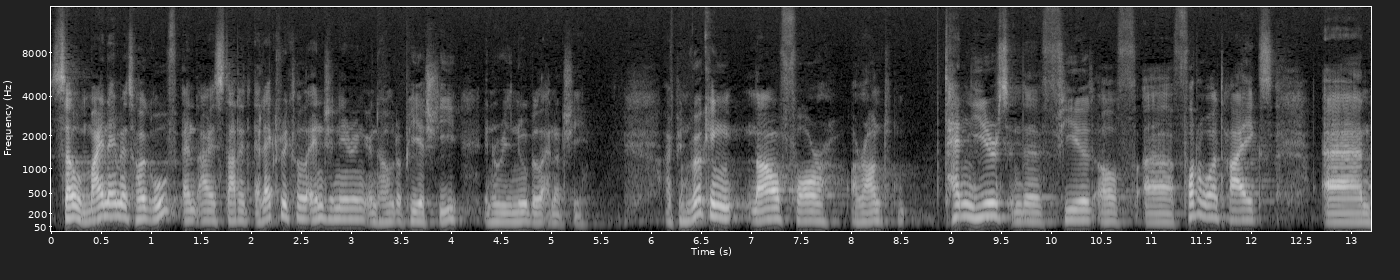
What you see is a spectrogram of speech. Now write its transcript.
So my name is Holger Ruf and I studied electrical engineering and hold a PhD in renewable energy. I've been working now for around 10 years in the field of uh, photovoltaics and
